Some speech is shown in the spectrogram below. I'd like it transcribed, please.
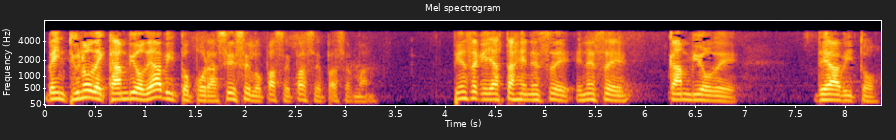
21 de cambio de hábito, por así decirlo. Pase, pase, pase, hermano. Piensa que ya estás en ese, en ese cambio de, de hábito.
